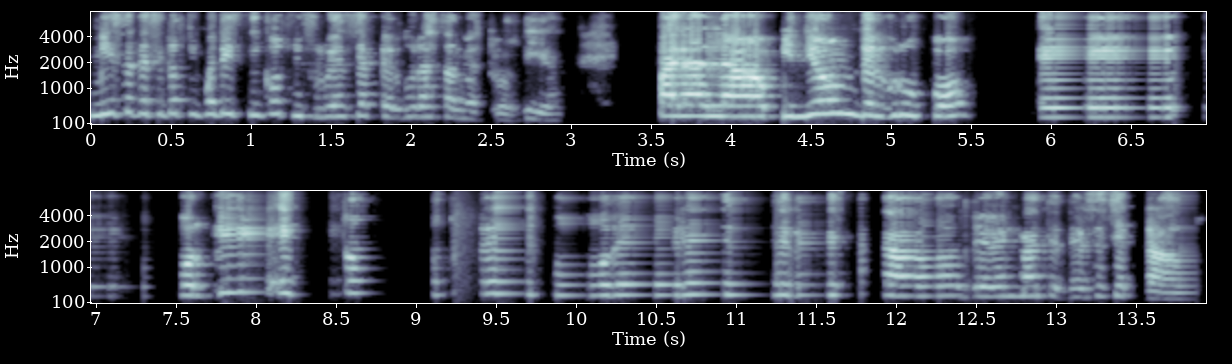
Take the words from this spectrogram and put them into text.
1755, su influencia perdura hasta nuestros días. Para la opinión del grupo, eh, ¿por qué estos tres poderes del Estado deben mantenerse separados?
